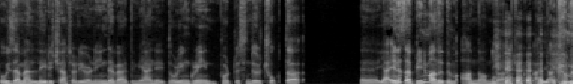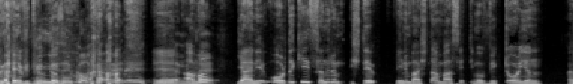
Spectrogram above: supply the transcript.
o yüzden ben Lady Chatterley örneğini de verdim. Yani Dorian Gray portresinde çok da e, ya en azından benim anladığım anlamda çok ahlaka mugayir bir durum yok. Bizim evet, evet, e, ama yani oradaki sanırım işte benim baştan bahsettiğim o Victorian e,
